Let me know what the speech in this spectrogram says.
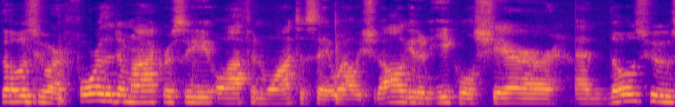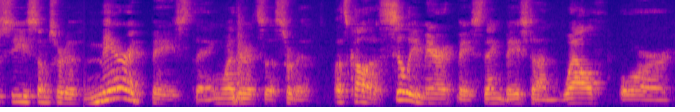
those who are for the democracy often want to say, well, we should all get an equal share. And those who see some sort of merit based thing, whether it's a sort of, let's call it a silly merit based thing based on wealth or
